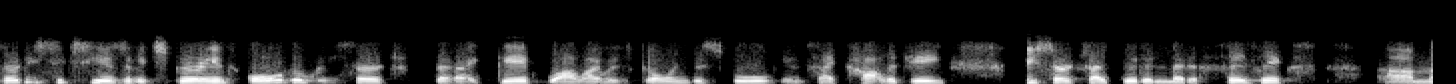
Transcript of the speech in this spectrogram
36 years of experience, all the research that I did while I was going to school in psychology, research I did in metaphysics, um,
